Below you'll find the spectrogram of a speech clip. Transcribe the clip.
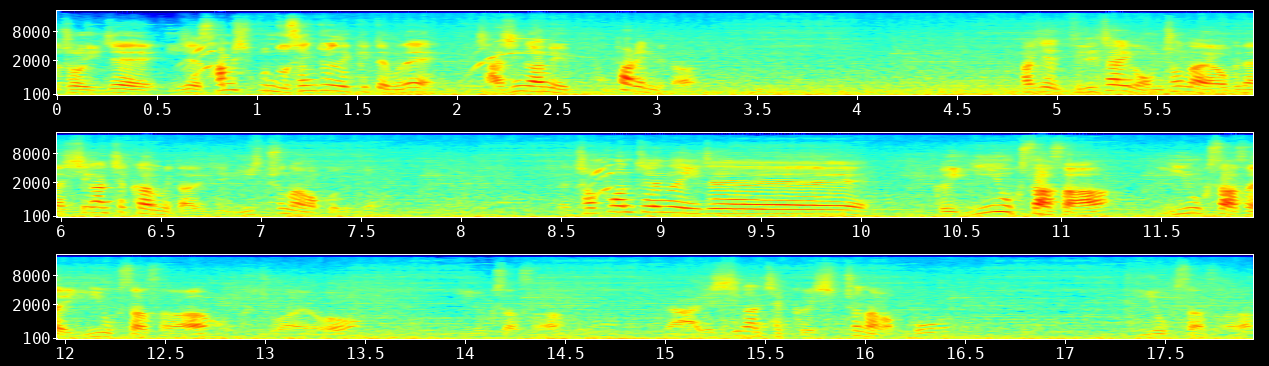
저 이제 이제 30분도 생존했기 때문에 자신감이 폭발입니다. 사실 딜 차이가 엄청나요. 그냥 시간 체크합니다. 이제 20초 남았거든요. 네, 첫 번째는 이제 그 2644, 2644, 2644. 오케이, 좋아요. 2644. 자, 아직 시간 체크 10초 남았고 2644.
